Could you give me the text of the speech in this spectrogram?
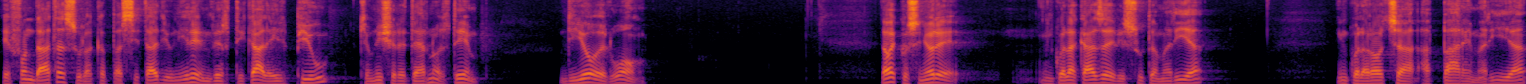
è fondata sulla capacità di unire in verticale, il più che unisce l'Eterno al tempo. Dio e l'uomo. No, ecco, Signore, in quella casa è vissuta Maria, in quella roccia appare Maria,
